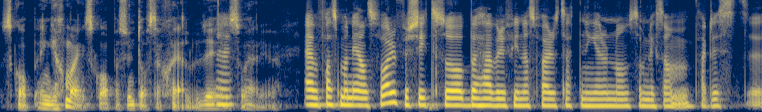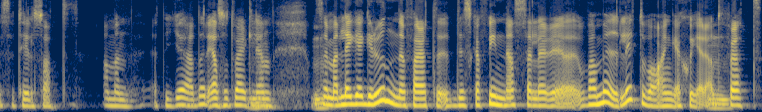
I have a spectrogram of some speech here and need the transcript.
skapa, engagemang skapas ju inte av sig själv, det, så är det ju. Även fast man är ansvarig för sitt så behöver det finnas förutsättningar och någon som liksom faktiskt eh, ser till så att Ja, men, att göda det, alltså att verkligen Mm. säger man, lägga grunden för att det ska finnas eller eh, vara möjligt att vara engagerad. Mm. För att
